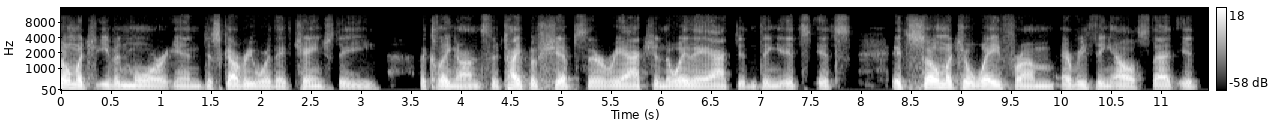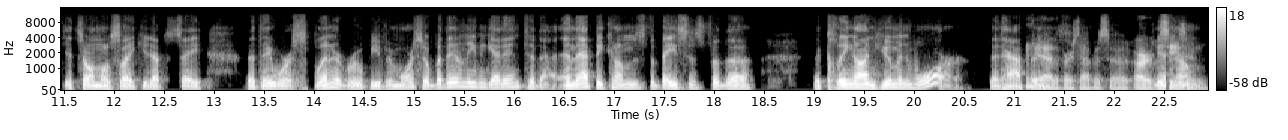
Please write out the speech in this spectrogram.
so much even more in discovery where they've changed the the klingons the type of ships their reaction the way they acted and thing it's it's it's so much away from everything else that it it's almost like you'd have to say that they were a splinter group even more so but they don't even get into that and that becomes the basis for the the klingon human war that happened Yeah, the first episode or You know? season.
